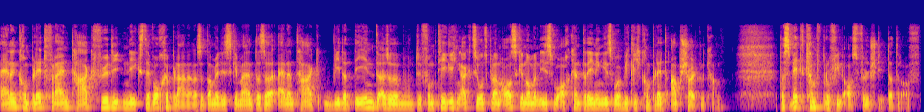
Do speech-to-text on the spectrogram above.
einen komplett freien Tag für die nächste Woche planen. Also damit ist gemeint, dass er einen Tag wieder dehnt, also vom täglichen Aktionsplan ausgenommen ist, wo auch kein Training ist, wo er wirklich komplett abschalten kann. Das Wettkampfprofil ausfüllen steht da drauf.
